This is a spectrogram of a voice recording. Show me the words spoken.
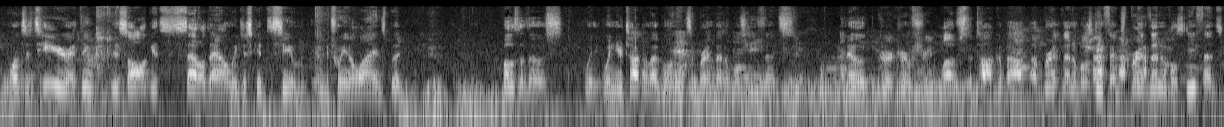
once it's here, I think this all gets settled down. We just get to see them in between the lines. But both of those, when, when you're talking about going against a Brent Venables defense, I know Kirk Herbstreit loves to talk about a Brent Venables defense. Brent Venables defense.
